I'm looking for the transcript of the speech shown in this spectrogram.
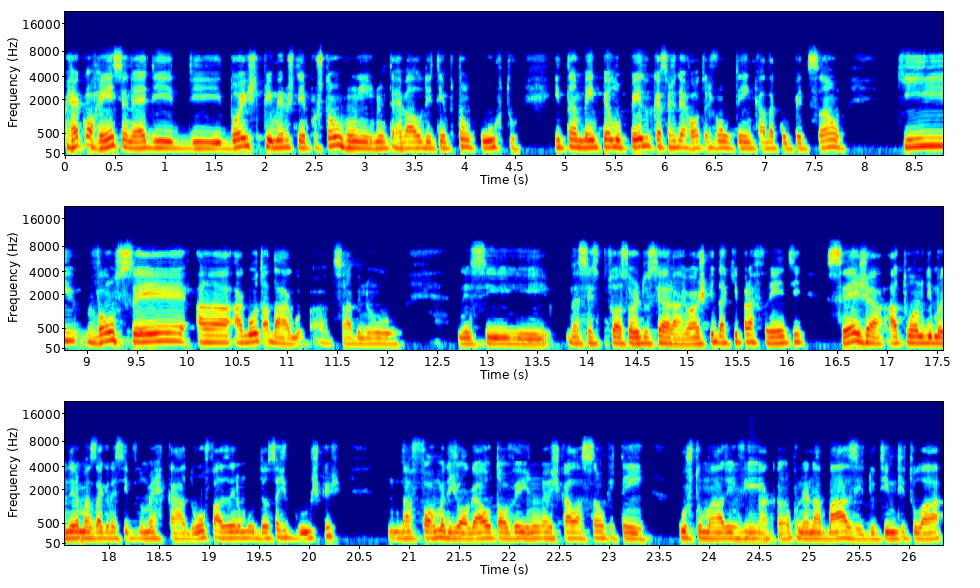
recorrência né, de, de dois primeiros tempos tão ruins, no intervalo de tempo tão curto, e também pelo peso que essas derrotas vão ter em cada competição, que vão ser a, a gota d'água, sabe, no, nesse, nessas situações do Ceará. Eu acho que daqui para frente, seja atuando de maneira mais agressiva no mercado ou fazendo mudanças bruscas na forma de jogar, ou talvez na escalação que tem costumado enviar a campo, né, na base do time titular,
